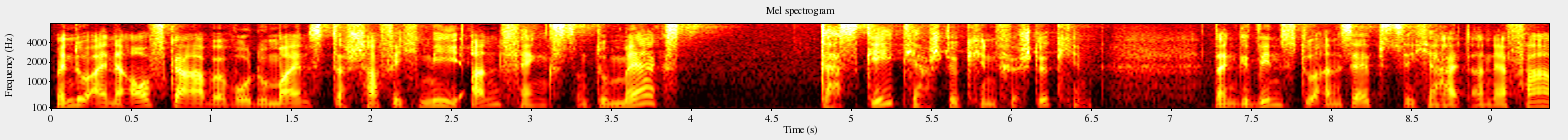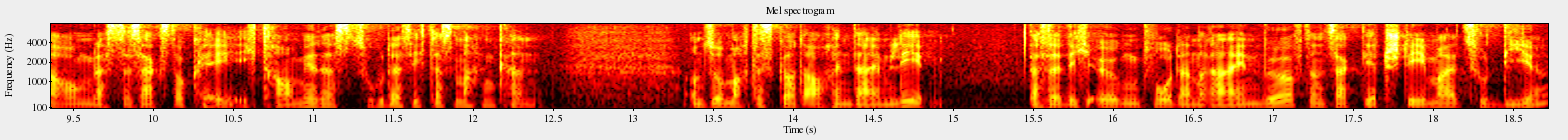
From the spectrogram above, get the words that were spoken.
Wenn du eine Aufgabe, wo du meinst, das schaffe ich nie, anfängst und du merkst, das geht ja Stückchen für Stückchen, dann gewinnst du an Selbstsicherheit, an Erfahrung, dass du sagst, okay, ich traue mir das zu, dass ich das machen kann. Und so macht es Gott auch in deinem Leben, dass er dich irgendwo dann reinwirft und sagt, jetzt steh mal zu dir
